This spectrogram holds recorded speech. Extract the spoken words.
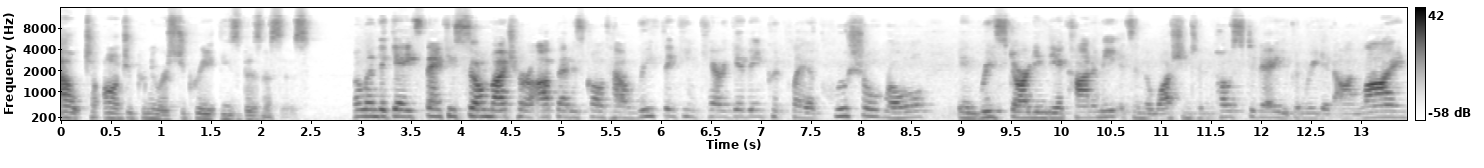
out to entrepreneurs to create these businesses. Melinda Gates, thank you so much. Her op ed is called How Rethinking Caregiving Could Play a Crucial Role in restarting the economy. It's in the Washington Post today. You can read it online.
